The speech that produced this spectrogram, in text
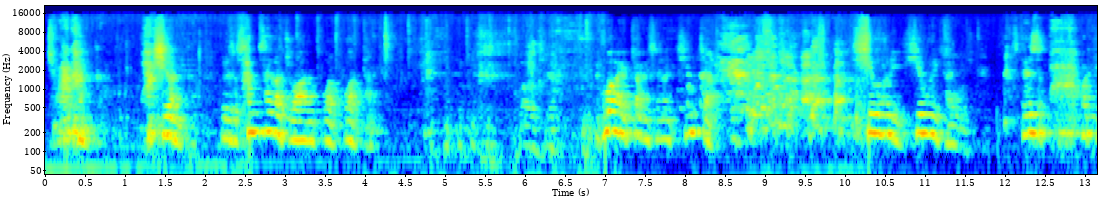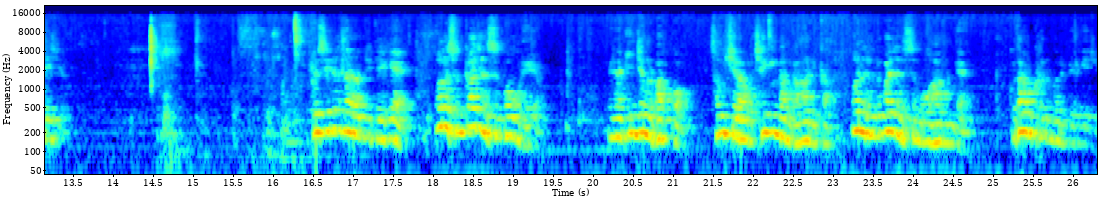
정확하니까, 확실하니까. 그래서 상사가 좋아하는 부하, 부하탄. 부하 입장에서는 진짜 시어머니, 시어머니 타입이죠. 스트레스 팍팍 되죠. 그래서 이런 사람들이 되게 어느 선까지는 성공을 해요. 왜냐면 인정을 받고 성실하고 책임감 강하니까 어느 정도까지는 성공하는데 그 다음 크는 건 별개죠.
